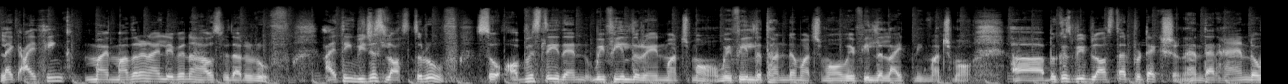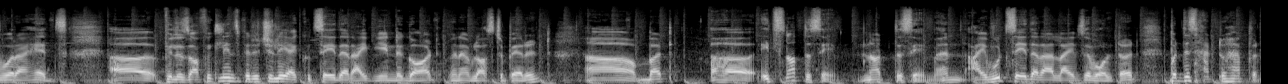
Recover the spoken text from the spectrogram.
like I think my mother and I live in a house without a roof. I think we just lost the roof. So obviously, then we feel the rain much more. We feel the thunder much more. We feel the lightning much more uh, because we've lost that protection and that hand over our heads. Uh, philosophically and spiritually, I could say that I've gained a god when I've lost a parent, uh, but uh, it's not the same. Not the same. And I would say that our lives have altered, but this had to happen.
